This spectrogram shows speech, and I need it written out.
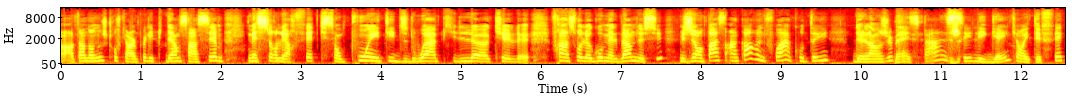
entendons-nous, je trouve qu'ils ont un peu l'épiderme sensible, mais sur leur fait qui sont pointés du doigt, puis là, que le François Legault met le blâme dessus. Mais on passe encore une fois à côté de l'enjeu ben, principal, c'est les gains qui ont été faits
